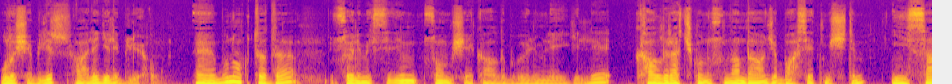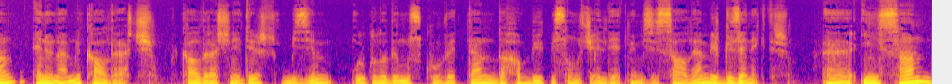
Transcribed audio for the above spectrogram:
ulaşabilir hale gelebiliyor. E, bu noktada söylemek istediğim son bir şey kaldı bu bölümle ilgili. Kaldıraç konusundan daha önce bahsetmiştim. İnsan en önemli kaldıraç. Kaldıraç nedir? Bizim uyguladığımız kuvvetten daha büyük bir sonuç elde etmemizi sağlayan bir düzenektir. Ee, insan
